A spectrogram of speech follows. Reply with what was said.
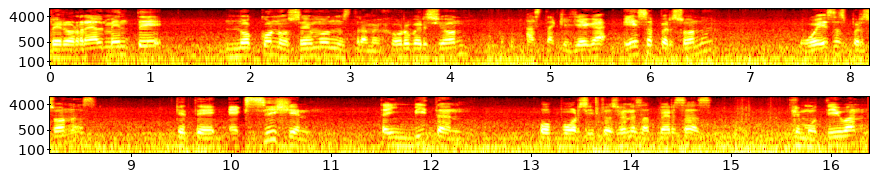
pero realmente no conocemos nuestra mejor versión hasta que llega esa persona o esas personas que te exigen, te invitan o por situaciones adversas te motivan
